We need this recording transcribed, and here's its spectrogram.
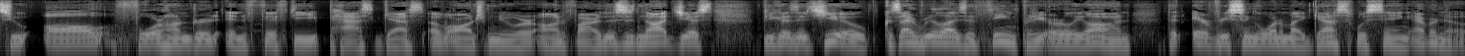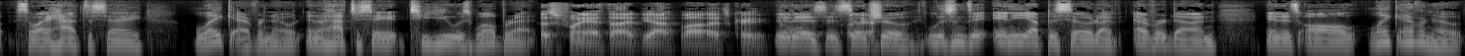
to all 450 past guests of Entrepreneur on Fire. This is not just because it's you, because I realized the theme pretty early on that every single one of my guests was saying Evernote. So I had to say like Evernote, and I have to say it to you as well, Brett. That's funny. I thought, yeah, wow, that's crazy. Cool. It is. It's okay. so true. Listen to any episode I've ever done, and it's all like Evernote.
